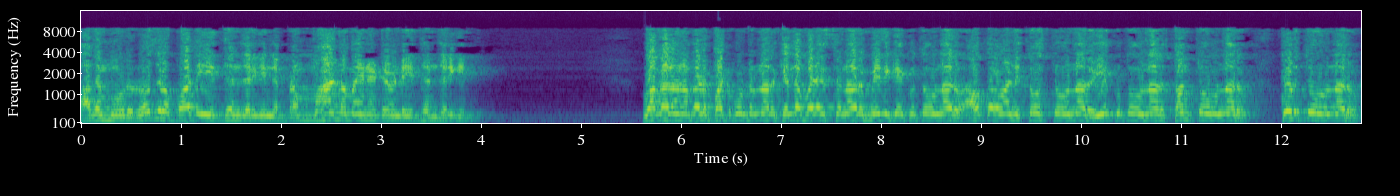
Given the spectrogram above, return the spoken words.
పదమూడు రోజుల పాటు యుద్ధం జరిగింది. బ్రహ్మాండమైనటువంటి యుద్ధం జరిగింది. ఒకళ్ళనొకళ్ళు పట్టుకుంటున్నారు కింద పడేస్తున్నారు మీదకి ఎక్కుతూ ఉన్నారు అవతల వాడిని తోస్తూ ఉన్నారు ఎక్కుతూ ఉన్నారు తంతూ ఉన్నారు కొడుతూ ఉన్నారు.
